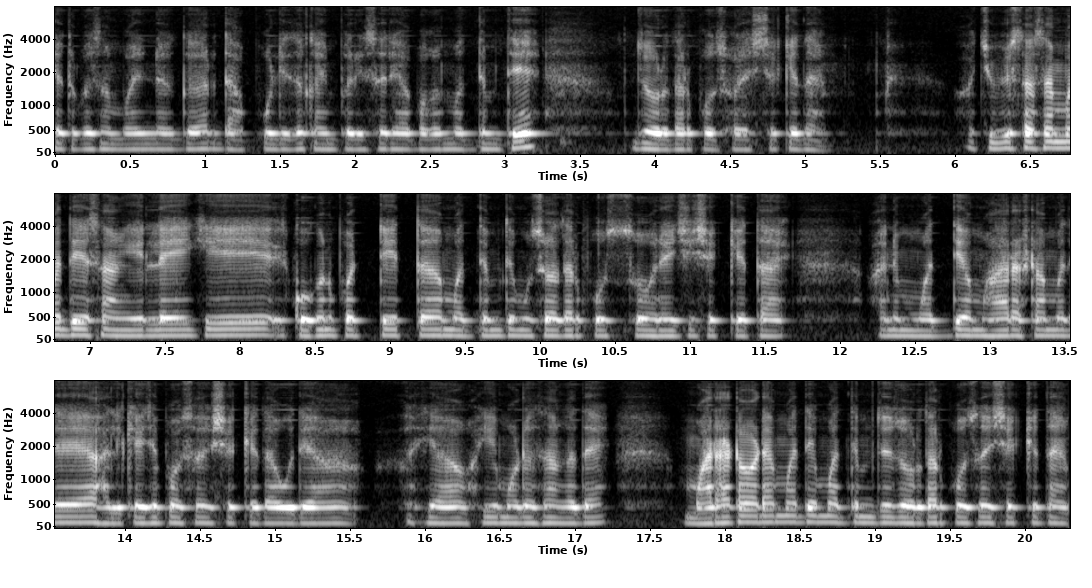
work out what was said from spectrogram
छत्रपती संभाजीनगर दापोलीचा काही परिसर या भागात मध्यम ते जोरदार पाऊस होण्याची शक्यता आहे. चोवीस तासामध्ये सांगितले आहे की कोकणपट्टीत मध्यम ते मुसळधार पाऊस होण्याची शक्यता आहे. आणि मध्य महाराष्ट्रामध्ये हलक्याच्या पावसाची शक्यता उद्या ह्या ही मॉडेल सांगत आहे. मराठवाड्यामध्ये मध्यम ते जोरदार पावसाची शक्यता आहे.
